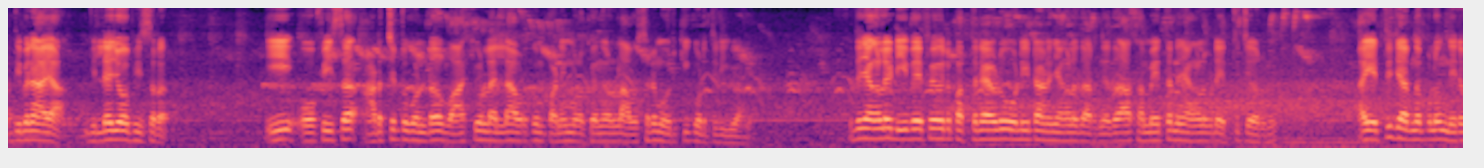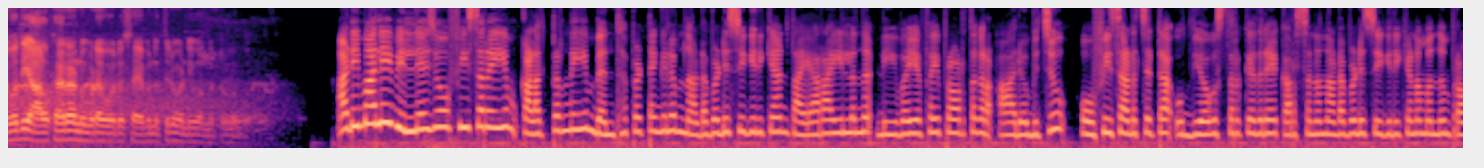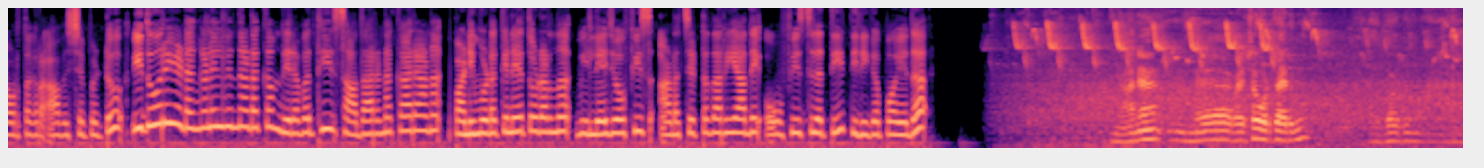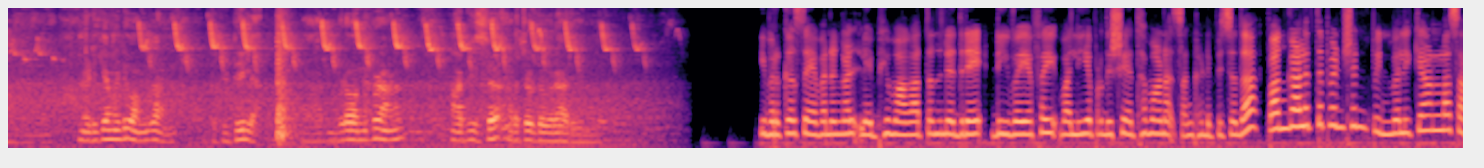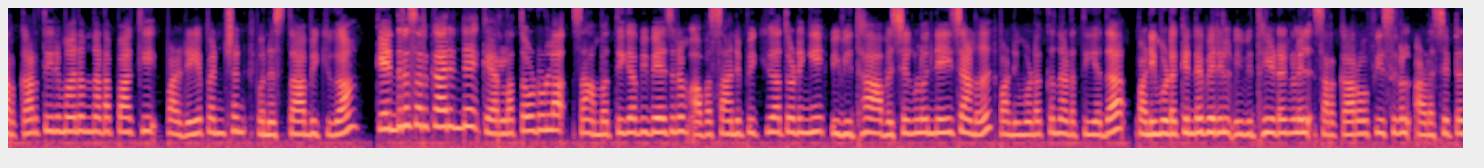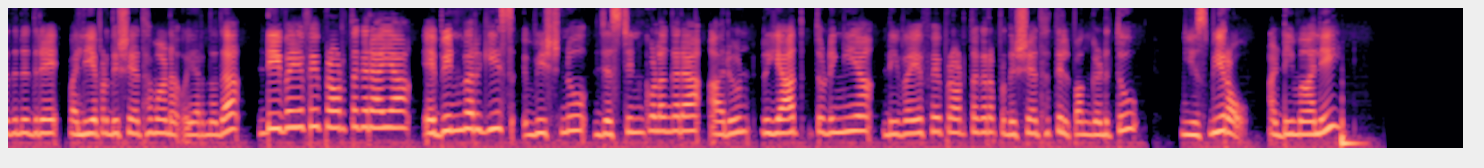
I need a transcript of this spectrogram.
അധിപനായ വില്ലേജ് ഓഫീസർ ഈ ഓഫീസ് അടച്ചിട്ടുകൊണ്ട് ബാക്കിയുള്ള എല്ലാവർക്കും പണി മുടക്കുന്നതിനുള്ള അവസരം ഒരുക്കി കൊടുത്തിരിക്കുകയാണ്. ഇത് ഞങ്ങൾ ഡി വൈഫ് ഒരു പത്തരയോട് കൂടിയിട്ടാണ് ഞങ്ങൾ അറിഞ്ഞത്. ആ സമയത്ത് തന്നെ ഞങ്ങൾ ഇവിടെ എത്തിച്ചേർന്നു. ആ എത്തിച്ചേർന്നപ്പോഴും നിരവധി ആൾക്കാരാണ് ഇവിടെ ഓരോ സേവനത്തിന് വേണ്ടി വന്നിട്ടുള്ളത്. അടിമാലി വില്ലേജ് ഓഫീസറെയും കളക്ടറിനെയും ബന്ധപ്പെട്ടെങ്കിലും നടപടി സ്വീകരിക്കാൻ തയ്യാറായില്ലെന്ന് ഡിവൈഎഫ്ഐ പ്രവർത്തകർ ആരോപിച്ചു. ഓഫീസ് അടച്ചിട്ട ഉദ്യോഗസ്ഥർക്കെതിരെ കർശന നടപടി സ്വീകരിക്കണമെന്നും പ്രവർത്തകർ ആവശ്യപ്പെട്ടു. വിദൂരയിടങ്ങളിൽ നിന്നടക്കം നിരവധി സാധാരണക്കാരാണ് പണിമുടക്കിനെ തുടർന്ന് വില്ലേജ് ഓഫീസ് അടച്ചിട്ടതറിയാതെ ഓഫീസിലെത്തി തിരികെ പോയത്. ഞാൻ കൊടുത്തായിരുന്നു. വേണ്ടി വന്നതാണ്. കിട്ടിയില്ല. ഇവിടെ വന്നപ്പോഴാണ് ആഫീസ് അടച്ചിട്ട് ഇവരെ അറിയുന്നത്. ഇവർക്ക് സേവനങ്ങൾ ലഭ്യമാകാത്തതിനെതിരെ ഡിവൈഎഫ്ഐ വലിയ പ്രതിഷേധമാണ് സംഘടിപ്പിച്ചത്. പങ്കാളിത്ത പെൻഷൻ പിൻവലിക്കാനുള്ള സർക്കാർ തീരുമാനം നടപ്പാക്കി പഴയ പെൻഷൻ പുനഃസ്ഥാപിക്കുക. കേന്ദ്ര സർക്കാരിന്റെ കേരളത്തോടുള്ള സാമ്പത്തിക വിവേചനം അവസാനിപ്പിക്കുക തുടങ്ങി വിവിധ ആവശ്യങ്ങൾ ഉന്നയിച്ചാണ് പണിമുടക്ക് നടത്തിയത്. പണിമുടക്കിന്റെ പേരിൽ വിവിധയിടങ്ങളിൽ സർക്കാർ ഓഫീസുകൾ അടച്ചിട്ടതിനെതിരെ വലിയ പ്രതിഷേധമാണ് ഉയർന്നത്. ഡിവൈഎഫ്ഐ പ്രവർത്തകരായ എബിൻ വർഗീസ് വിഷ്ണു ജസ്റ്റിൻ കുളങ്ങര അരുൺ റിയാദ് തുടങ്ങിയ ഡിവൈഎഫ്ഐ പ്രവർത്തകർ പ്രതിഷേധത്തിൽ പങ്കെടുത്തു. News bureau Adimali.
